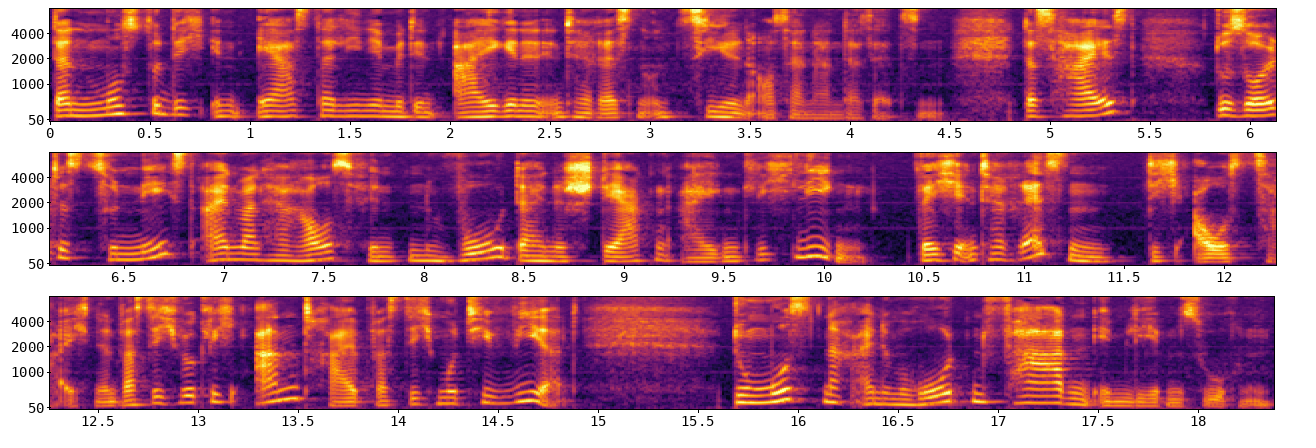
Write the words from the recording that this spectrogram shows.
dann musst du dich in erster Linie mit den eigenen Interessen und Zielen auseinandersetzen. Das heißt, du solltest zunächst einmal herausfinden, wo deine Stärken eigentlich liegen welche Interessen dich auszeichnen, was dich wirklich antreibt, was dich motiviert. Du musst nach einem roten Faden im Leben suchen,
